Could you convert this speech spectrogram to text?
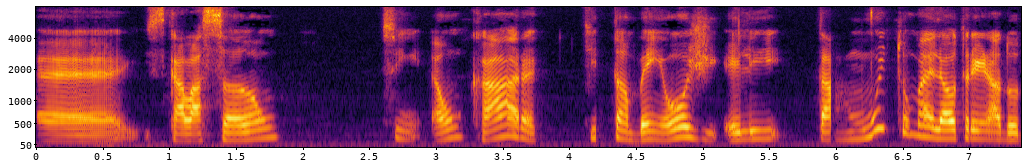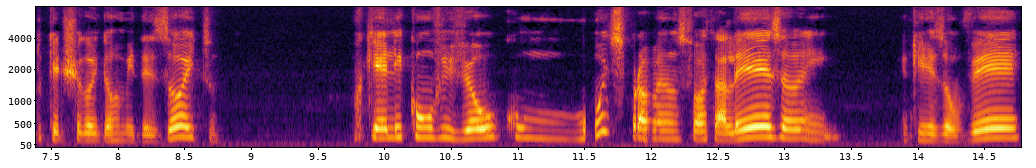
é, escalação. Sim, é um cara que também hoje ele tá muito melhor treinador do que ele chegou em 2018, porque ele conviveu com muitos problemas no Fortaleza, em, em que resolver,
